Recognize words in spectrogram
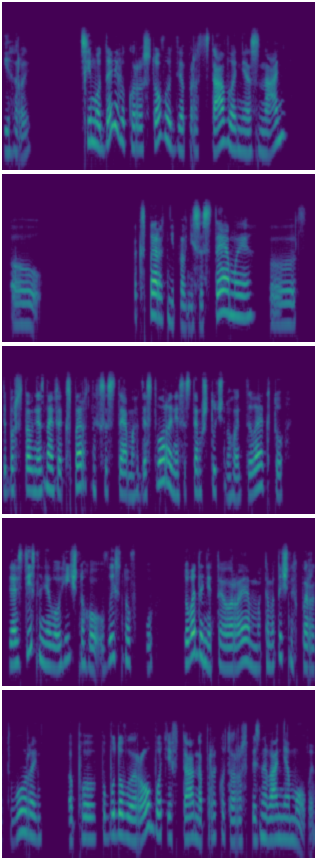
ігри. Ці моделі використовують для представлення знань експертні певні системи, для представлення знань в експертних системах, для створення систем штучного інтелекту, для здійснення логічного висновку, доведення теорем, математичних перетворень, побудови роботів та, наприклад, розпізнавання мови.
